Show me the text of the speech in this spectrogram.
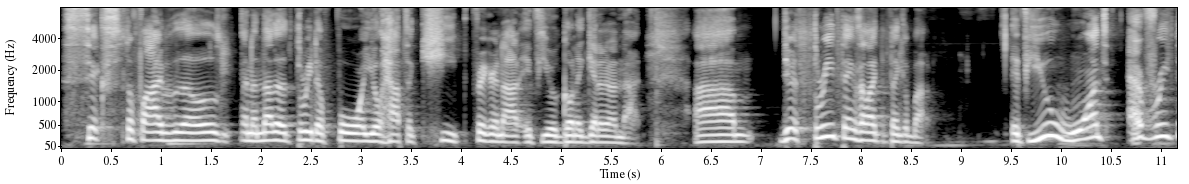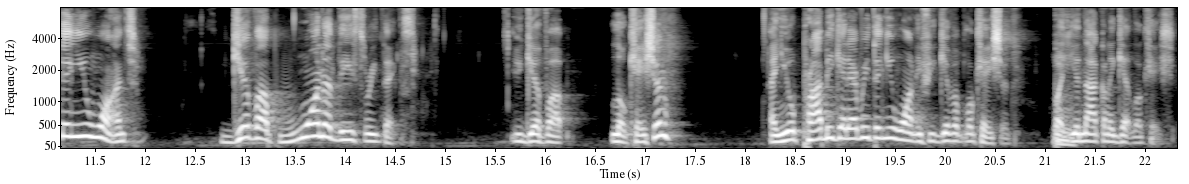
six to five of those, and another three to four you'll have to keep figuring out if you're gonna get it or not. Um, there are three things I like to think about. If you want everything you want, give up one of these three things. You give up location, and you'll probably get everything you want if you give up location, but you're not going to get location.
